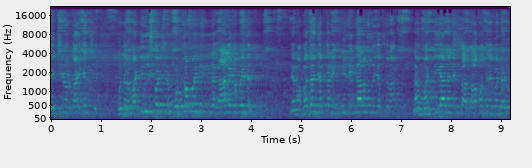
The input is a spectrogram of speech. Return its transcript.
తెచ్చినోడు కాడికెళ్ళి కొందరు మట్టి తీసుకొచ్చి కొట్టుకపోయింది ఇళ్ళకి రాలేకపోయింది. నేను అబద్ధం చెప్తాను ఇన్ని లింగాల ముందు చెప్తున్నా. నాకు మట్టి ఇవ్వాలని ఎంత తాపత్రయపడ్డాడు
